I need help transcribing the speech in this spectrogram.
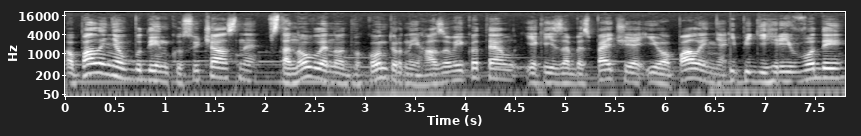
Опалення в будинку сучасне, встановлено двоконтурний газовий котел, який забезпечує і опалення, і підігрів води.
